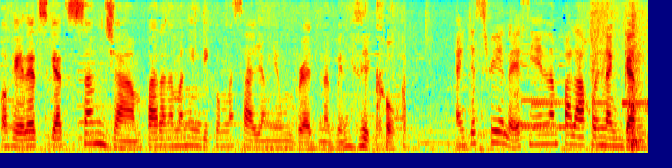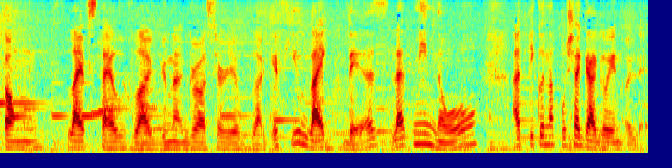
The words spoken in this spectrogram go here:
Okay, let's get some jam para naman hindi ko masayang yung bread na binili ko. I just realized, ngayon lang pala ako naggantong lifestyle vlog na grocery vlog. If you like this, let me know. At di ko na po siya gagawin ulit.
